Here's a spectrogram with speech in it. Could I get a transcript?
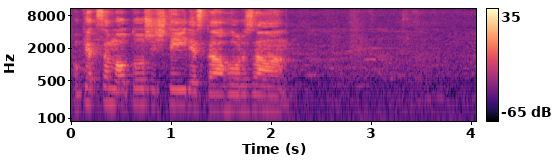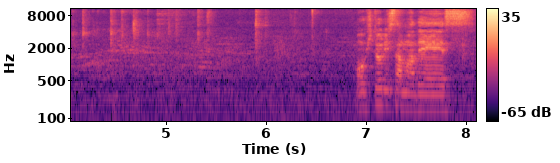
お客様お通ししていいですかホールさん。お一人様です。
